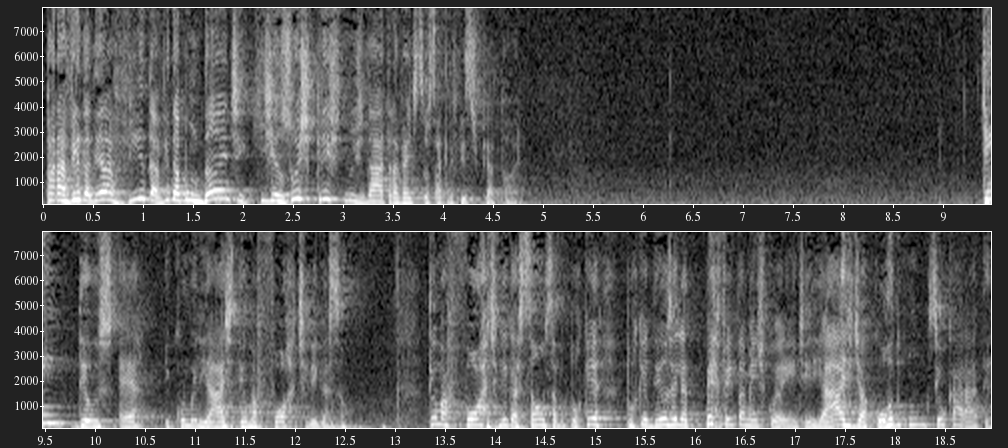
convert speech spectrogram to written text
para a verdadeira vida, a vida abundante que Jesus Cristo nos dá através de seu sacrifício expiatório. Quem Deus é e como ele age tem uma forte ligação. Tem uma forte ligação, sabe por quê? Porque Deus ele é perfeitamente coerente, ele age de acordo com o seu caráter.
